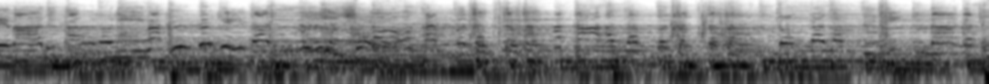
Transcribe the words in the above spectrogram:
粘るカロリーは服着たる父さんもチャッチャチャ母さんもチャッチャチャどっかのみんな。が幸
